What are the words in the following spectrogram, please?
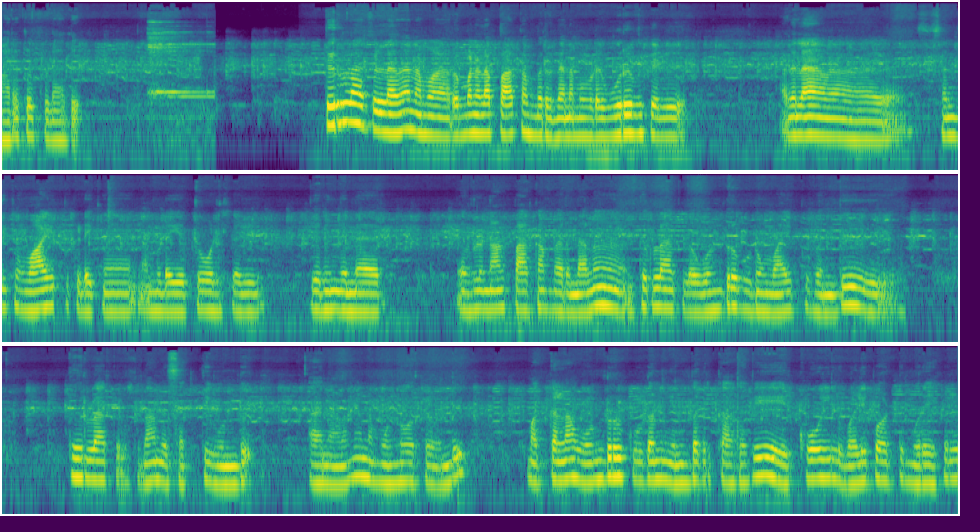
மறக்கக்கூடாது திருவிழாக்களில் தான் நம்ம ரொம்ப நாளாக பார்க்காம இருந்த நம்மளோட உறவுகள் அதெல்லாம் சந்திக்கும் வாய்ப்பு கிடைக்கும். நம்முடைய தோழிகள் விருந்தினர் எவ்வளோ நாள் பார்க்காம இருந்தாலும் திருவிழாக்களில் ஒன்று கூடும் வாய்ப்பு வந்து திருவிழாக்களுக்கு தான் அந்த சக்தி உண்டு. அதனால தான் நம்ம முன்னோர்கள் வந்து மக்கள்லாம் ஒன்று கூடணும் என்பதற்காகவே கோயில் வழிபாட்டு முறைகள்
